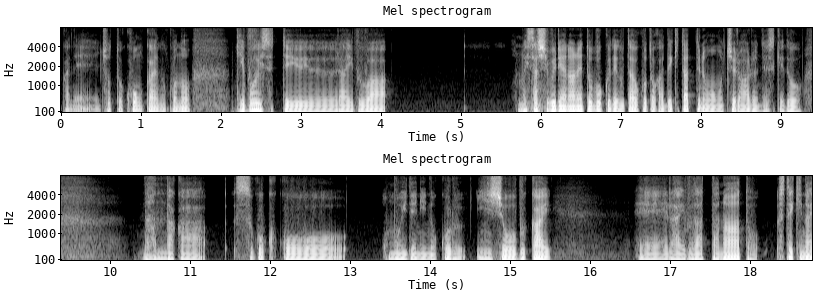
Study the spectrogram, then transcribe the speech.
かね、ちょっと今回のこのリボイスっていうライブは、あの久しぶりに姉と僕で歌うことができたっていうのももちろんあるんですけどなんだかすごくこう思い出に残る印象深い、えー、ライブだったなと素敵な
